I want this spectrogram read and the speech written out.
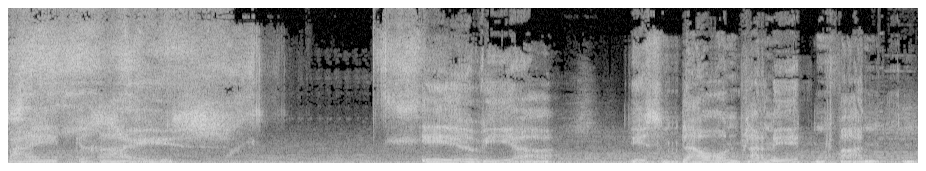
weit gereist, ehe wir diesen blauen Planeten fanden.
